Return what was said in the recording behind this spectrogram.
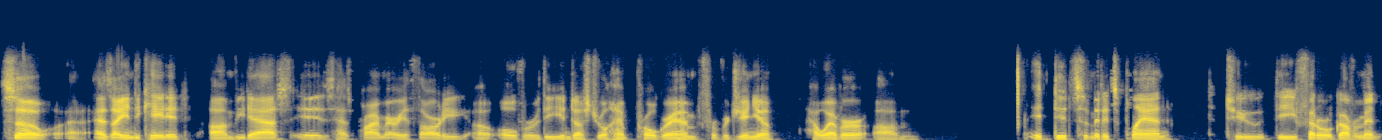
So uh, as I indicated, um, VDACS is has primary authority uh, over the industrial hemp program for Virginia. However, um, it did submit its plan to the federal government.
